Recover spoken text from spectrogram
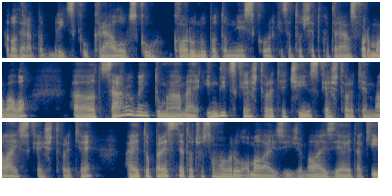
alebo teda pod britskú kráľovskú korunu potom neskôr, keď sa to všetko transformovalo. Uh, zároveň tu máme indické štvrte, čínske štvrte, malajské štvrte a je to presne to, čo som hovoril o Malajzii, že Malajzia je taký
